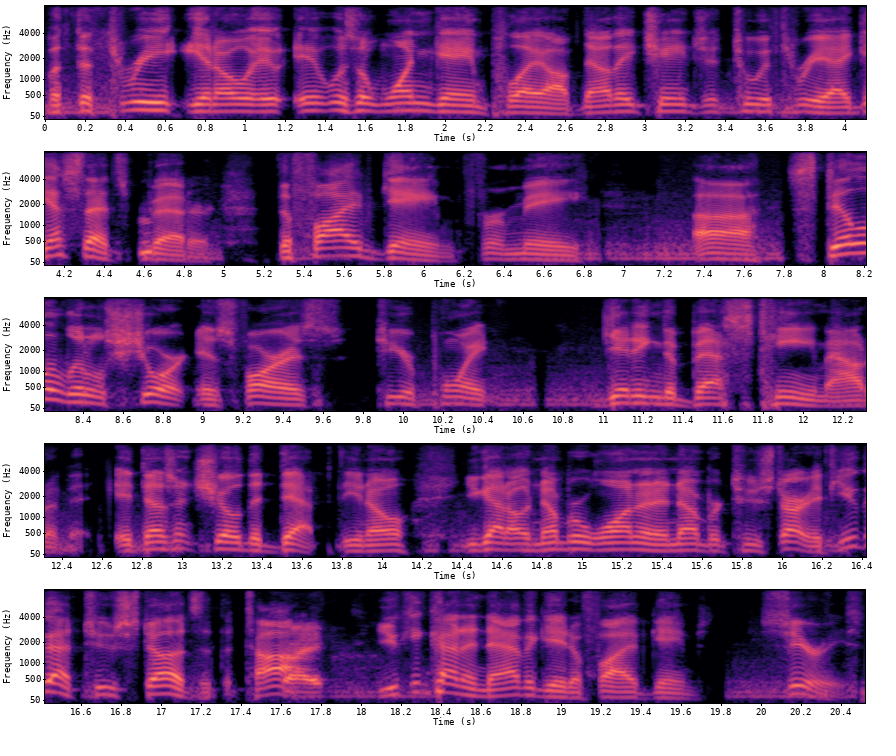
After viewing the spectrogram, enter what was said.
but the three, you know, it, it was a one game playoff. Now they changed it to a three. I guess that's mm-hmm. better. The five game for me, uh, still a little short as far as to your point, getting the best team out of it. It doesn't show the depth. You know, you got a number one and a number two start. If you got two studs at the top, right. you can kind of navigate a five game series.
